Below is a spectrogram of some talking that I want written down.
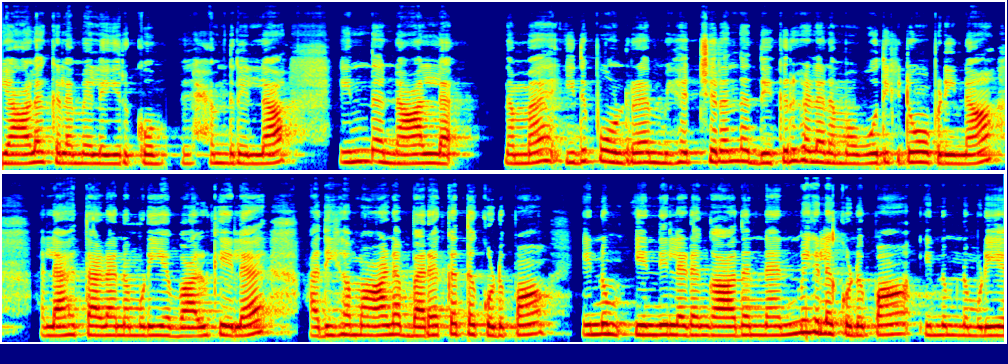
வியாழக்கிழமையில் இருக்கும். அலமதுல்லா இந்த நாளில் நம்ம இது போன்ற மிகச்சிறந்த திகர்களை நம்ம ஓதிக்கிட்டோம் அப்படின்னா அல்லாஹாலா நம்முடைய வாழ்க்கையில் அதிகமான பரக்கத்தை கொடுப்பான். இன்னும் எண்ணிலடங்காத நன்மைகளை கொடுப்பான். இன்னும் நம்முடைய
